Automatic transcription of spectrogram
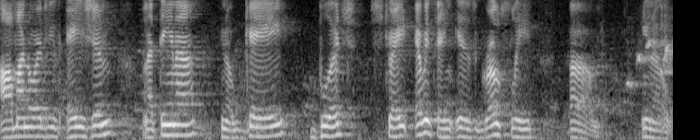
all minorities, Asian, Latina, you know, gay, butch, straight, everything is grossly, um, you know,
